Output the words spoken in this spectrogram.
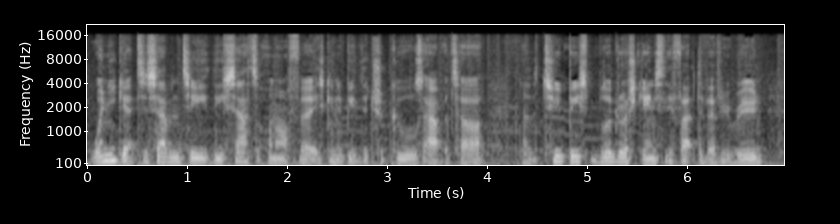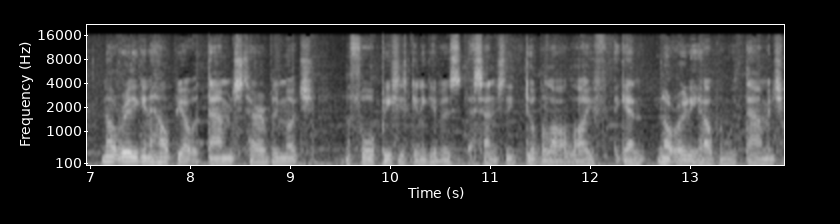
when you get to 70, the sat on offer is going to be the Trag'Oul's Avatar. Now, the two-piece Blood Rush gains the effect of every rune. Not really going to help you out with damage terribly much. and The four piece is going to give us essentially double our life. Again, not really helping with damage.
